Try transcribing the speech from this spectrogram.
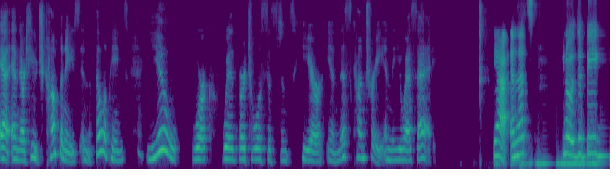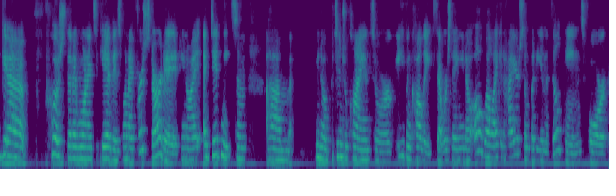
and, and there are huge companies in the Philippines, you work with virtual assistants here in this country, in the USA. Yeah, and that's, you know, the big uh, push that I wanted to give is when I first started, you know, I, I did meet some um, you know potential clients or even colleagues that were saying you know oh well i could hire somebody in the philippines for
